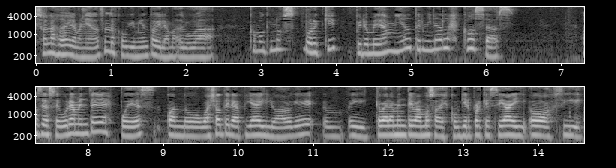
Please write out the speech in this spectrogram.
Son las 2 de la mañana, es el descubrimiento de la madrugada. Como que no sé por qué, pero me da miedo terminar las cosas. O sea, seguramente después, cuando vaya a terapia y lo haga, eh, claramente vamos a descubrir por qué sea y, oh, sí,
